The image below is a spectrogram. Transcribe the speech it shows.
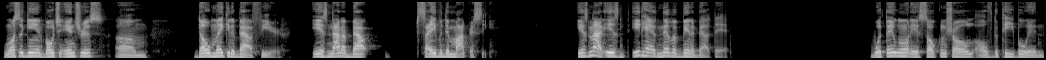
once again, vote your interest. Um, don't make it about fear. It's not about saving democracy. It's not. It's it has never been about that. What they want is sole control over the people and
